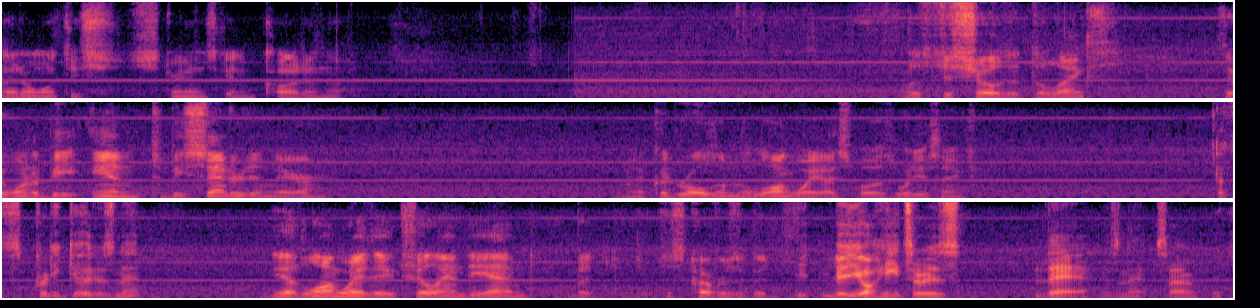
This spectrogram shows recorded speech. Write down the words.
I don't want these strands getting caught in the... Let's just show that the length, they want to be in, to be centered in there. I, mean, I could roll them the long way, I suppose. What do you think? That's pretty good, isn't it? Yeah, the long way they'd fill end to end, but it just covers a good. But your heater is there, isn't it? So. It's,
